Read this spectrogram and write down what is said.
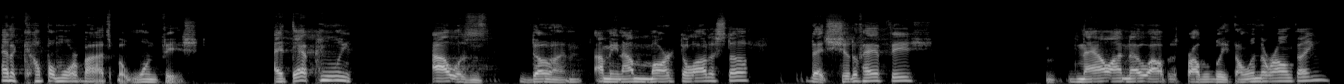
Had a couple more bites, but one fish. At that point, I was done. I mean, I marked a lot of stuff that should have had fish. Now I know I was probably throwing the wrong thing.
